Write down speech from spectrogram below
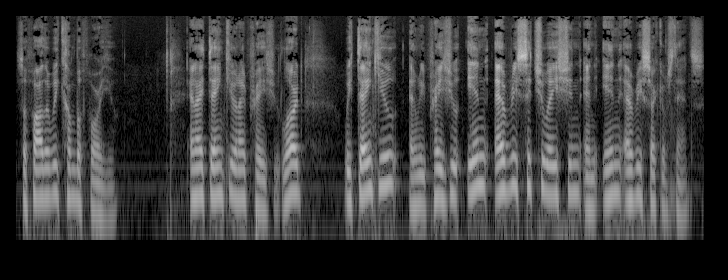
So, Father, we come before you, and I thank you and I praise you. Lord, we thank you and we praise you in every situation and in every circumstance.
